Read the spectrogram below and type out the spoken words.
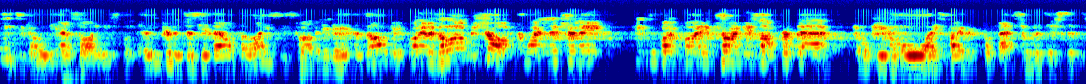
He needs to go the outside of his foot there. He could have just hit that off the lace this and he'd have hit the target. Well, it was a long shot, quite literally. People won't mind him trying his luck from there. Goalkeeper always favourite from that sort of distance.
